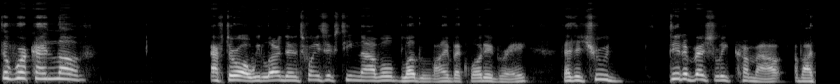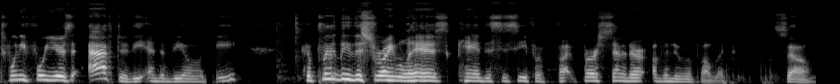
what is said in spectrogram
the work I love. After all, we learned in the 2016 novel Bloodline by Claudia Gray that the truth did eventually come out about 24 years after the end of the OD, completely destroying Leia's candidacy for first senator of the New Republic. So,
